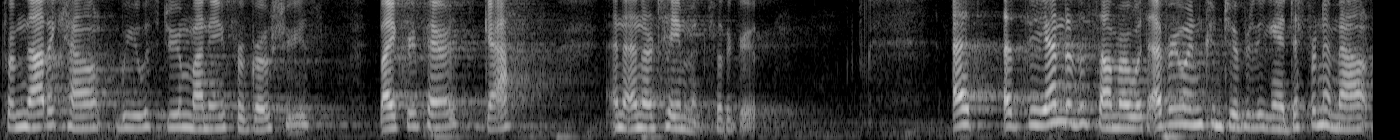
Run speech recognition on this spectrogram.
From that account, we withdrew money for groceries, bike repairs, gas, and entertainment for the group. At, at, the end of the summer, with everyone contributing a different amount,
